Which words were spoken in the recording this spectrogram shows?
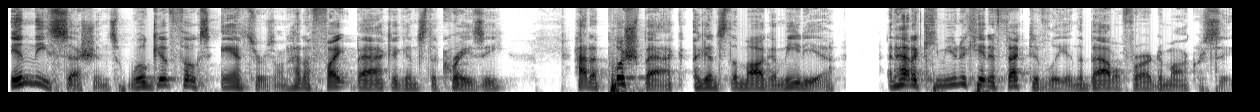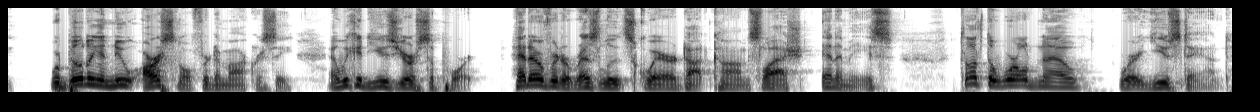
In these sessions, we'll give folks answers on how to fight back against the crazy, how to push back against the MAGA media, and how to communicate effectively in the battle for our democracy. We're building a new arsenal for democracy, and we could use your support. Head over to resolutesquare.com slash enemies to let the world know where you stand.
